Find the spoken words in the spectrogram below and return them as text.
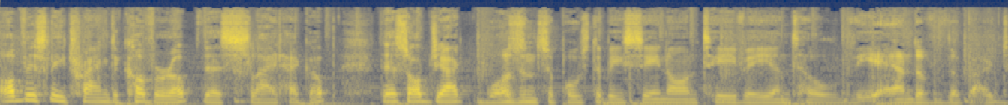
obviously trying to cover up this slight hiccup. This object wasn't supposed to be seen on TV until the end of the bout.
